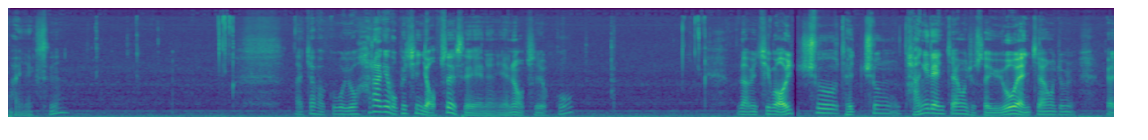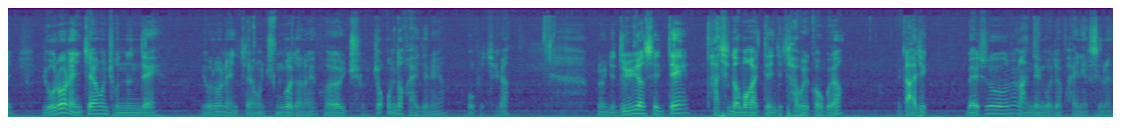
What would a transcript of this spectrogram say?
바이넥스 날짜 바꾸고 요 하락의 목표치 이제 없어졌어요. 얘는 얘는 없어졌고 그 다음에 지금 얼추 대충 당일 N자형을 줬어요. 요 N자형은 좀 그러니까 요런 N자형은 줬는데 요런 N자형은 준 거잖아요. 거의 얼추 조금 더 가야 되네요. 목표치가 그리고 이제 눌렸을 때 다시 넘어갈 때 이제 잡을 거고요. 그러니까 아직 매수는 안 된 거죠. 바이넥스는.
